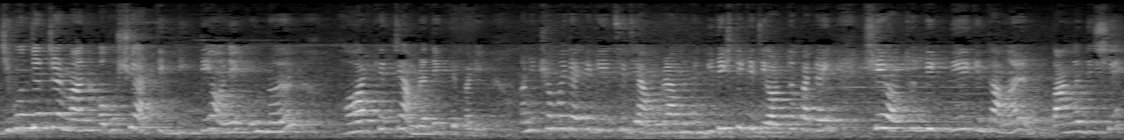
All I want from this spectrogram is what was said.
জীবনযাত্রার মান অবশ্যই আর্থিক দিক দিয়ে অনেক উন্নয়ন হওয়ার ক্ষেত্রে আমরা দেখতে পারি। অনেক সময় দেখা গিয়েছে যে আমরা আমাদের বিদেশ থেকে যে অর্থ পাঠাই, সেই অর্থ দিক দিয়ে কিন্তু আমার বাংলাদেশে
